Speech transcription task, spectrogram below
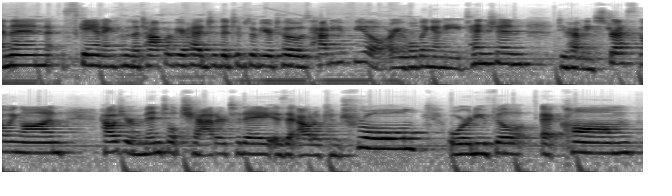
and then scanning from the top of your head to the tips of your toes. How do you feel? Are you holding any tension? Do you have any stress going on? How's your mental chatter today? Is it out of control? Or do you feel at calm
